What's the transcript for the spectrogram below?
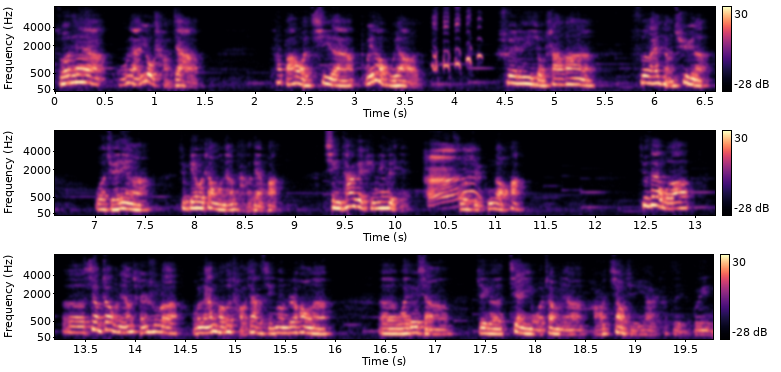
昨天呀，我们俩又吵架了。她把我气的不要不要的，睡了一宿沙发呢，思来想去呢，我决定啊，就给我丈母娘打个电话，请她给评评理，说句公道话。就在我呃向丈母娘陈述了我们两口子吵架的情况之后呢，呃我就想这个建议我丈母娘好好教训一下她自己的闺女。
